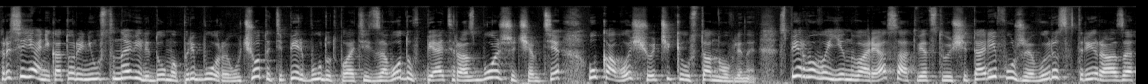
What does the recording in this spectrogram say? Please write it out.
Россияне, которые не установили дома приборы учета, теперь будут платить за воду в пять раз больше, чем те, у кого счетчики установлены. С 1 января соответствующий тариф уже вырос в три раза.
